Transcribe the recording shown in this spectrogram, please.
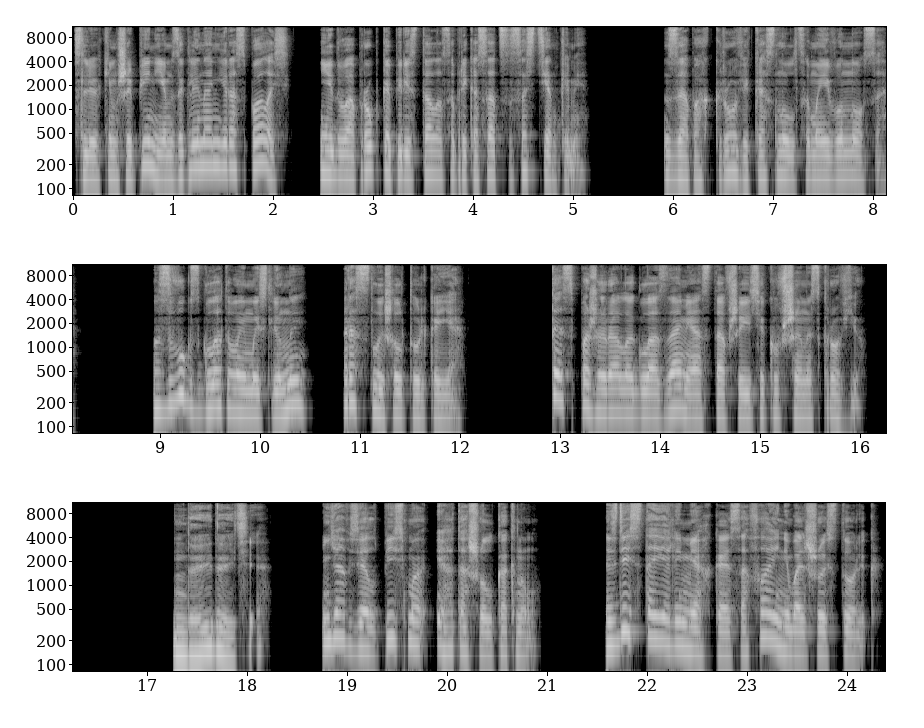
С легким шипением заклинание распалось, едва пробка перестала соприкасаться со стенками. Запах крови коснулся моего носа. Звук сглатываемой слюны расслышал только я. Тесс пожирала глазами оставшиеся кувшины с кровью. «Доедайте». Я взял письма и отошел к окну. Здесь стояли мягкая софа и небольшой столик.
